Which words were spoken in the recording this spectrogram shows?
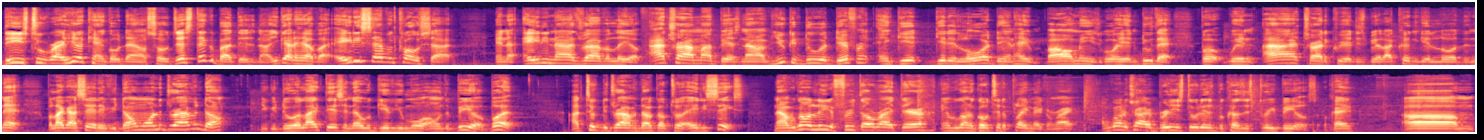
these two right here can't go down. So just think about this now. You got to have an 87 close shot and an 89 driver layup. I tried my best. Now, if you can do it different and get get it lower, then hey, by all means, go ahead and do that. But when I tried to create this build, I couldn't get lower than that. But like I said, if you don't want to drive and dunk, you can do it like this, and that will give you more on the build. But I took the drive and dunk up to an 86. Now we're gonna leave the free throw right there, and we're gonna go to the playmaking. Right? I'm gonna try to breeze through this because it's three bills. Okay. Um,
